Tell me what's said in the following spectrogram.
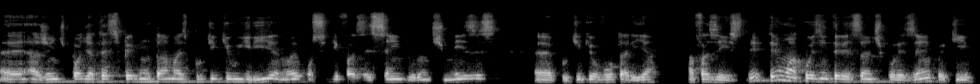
é, a gente pode até se perguntar, mas por que, que eu iria, não é? Eu consegui fazer 100 durante meses, é, por que, que eu voltaria a fazer isso? Tem uma coisa interessante, por exemplo, é que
